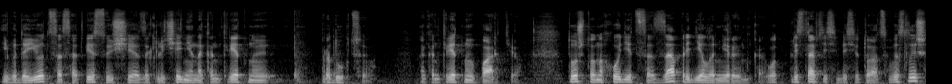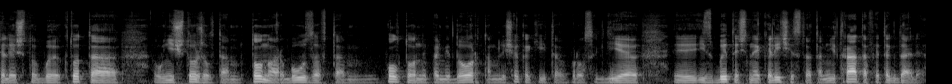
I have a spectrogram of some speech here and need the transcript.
и выдается соответствующее заключение на конкретную продукцию на конкретную партию. То, что находится за пределами рынка. Вот представьте себе ситуацию. Вы слышали, чтобы кто-то уничтожил там тонну арбузов, там полтонны помидор, там или еще какие-то вопросы, где э, избыточное количество там нитратов и так далее.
